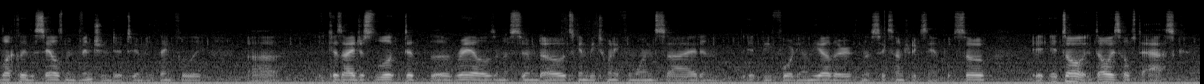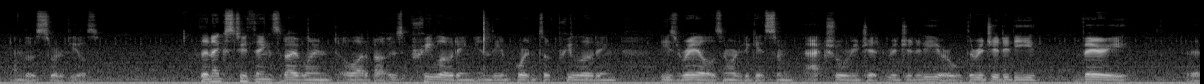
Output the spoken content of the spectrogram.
luckily, the salesman mentioned it to me, thankfully, uh, because I just looked at the rails and assumed, oh, it's going to be 20 from one side and it'd be 40 on the other in the 600 example. So it, it's all, it always helps to ask on those sort of deals. The next two things that I've learned a lot about is preloading and the importance of preloading these rails in order to get some actual rigid rigidity or the rigidity very uh,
